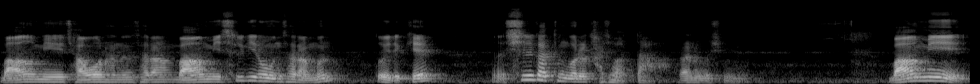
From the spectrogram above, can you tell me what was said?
마음이 자원하는 사람 마음이 슬기로운 사람은 또 이렇게 실 같은 거를 가져왔다라는 것입니다. 마음이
